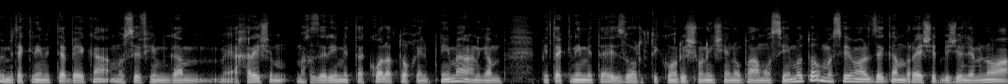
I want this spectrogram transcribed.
ומתקנים את הבקע, מוסיפים גם, אחרי שמחזירים את כל התוכן פנימה, אנחנו גם מתקנים את האזור תיקון ראשוני שהיינו פעם עושים אותו, מוסיפים על זה גם רשת בשביל למנוע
